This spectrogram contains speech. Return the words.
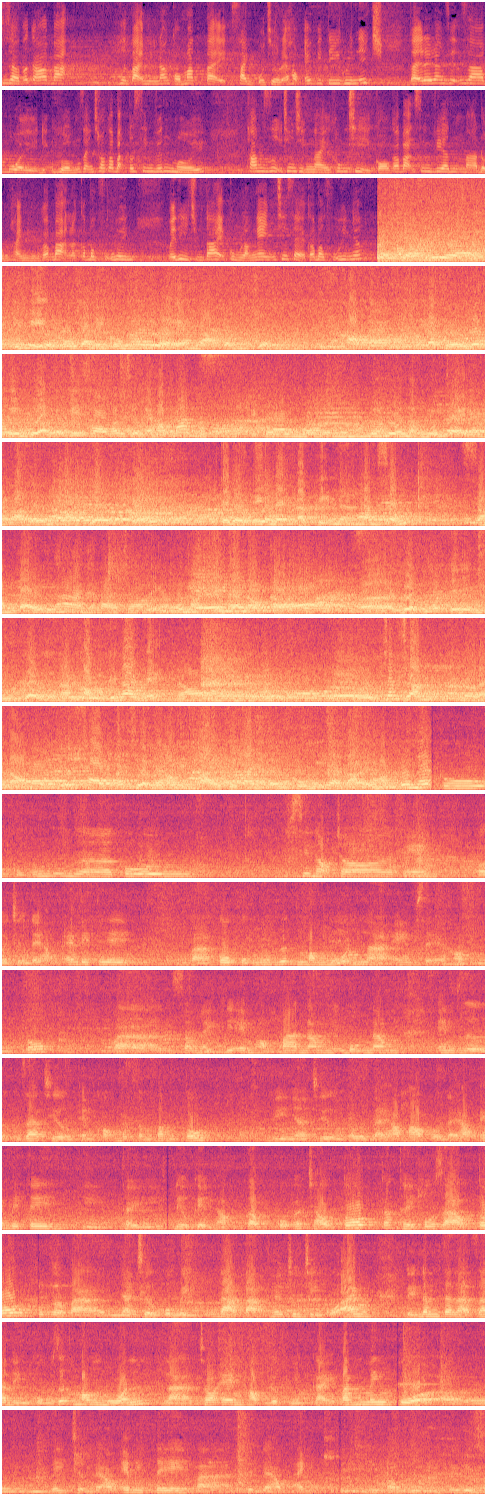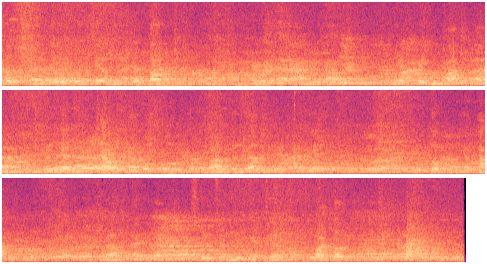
Xin chào tất cả các bạn. Hiện tại mình đang có mặt tại sảnh của trường đại học FPT Greenwich. Tại đây đang diễn ra buổi định hướng dành cho các bạn tân sinh viên mới. Tham dự chương trình này không chỉ có các bạn sinh viên mà đồng hành cùng các bạn là các bậc phụ huynh. Vậy thì chúng ta hãy cùng lắng nghe những chia sẻ của các bậc phụ huynh nhé. Theo như ờ, ý nghĩ của cô, gia đình cô muốn đưa em vào trong trường học là cô rất tin tưởng bởi vì so với trường đại học khác mà thì cô luôn luôn là muốn chạy em nó vào đây nó học được cái đầu tiên đấy là cho em thứ hai là nó có uh, được một cái kiểu như là học tiếng Anh đấy nó uh, chắc chắn là nó so với các trường đại học bên ngoài tiếng Anh ở đây cô nghĩ là vào đại học tốt nhất. Cô cũng uh, cô xin học cho em ở trường đại học FPT và cô cũng rất mong muốn là em sẽ học tốt. Và sau này khi em học 3 năm đến 4 năm em giờ ra trường em có một tấm bằng tốt vì nhà trường ở đại học học ở đại học FPT thì thấy điều kiện học tập của các cháu tốt, các thầy cô giáo tốt và nhà trường của mình cũng đào tạo theo chương trình của anh. Đến năm ta là gia đình cũng rất mong muốn là cho em học được những cái văn minh của ờ, bên trường đại học FPT và trường đại học Anh. thì ông cái sự chuẩn bị của trường là rất tốt là bình nói là và hướng dẫn các cháu vào từng lớp để phát biết thủ tục nhập học. Và ông thấy là sự chuẩn bị nhà trường. Là quá tốt.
